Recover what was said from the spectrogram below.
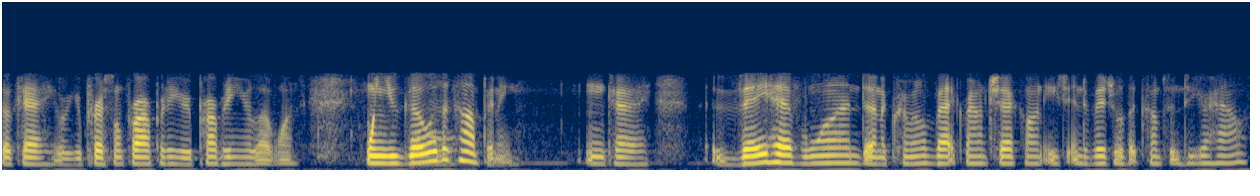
okay or your personal property or your property and your loved ones. When you go with a company okay they have one done a criminal background check on each individual that comes into your house.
